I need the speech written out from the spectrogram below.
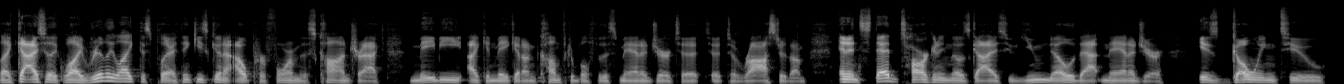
like guys who are like, well, I really like this player. I think he's going to outperform this contract. Maybe I can make it uncomfortable for this manager to, to to roster them, and instead targeting those guys who you know that manager is going to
